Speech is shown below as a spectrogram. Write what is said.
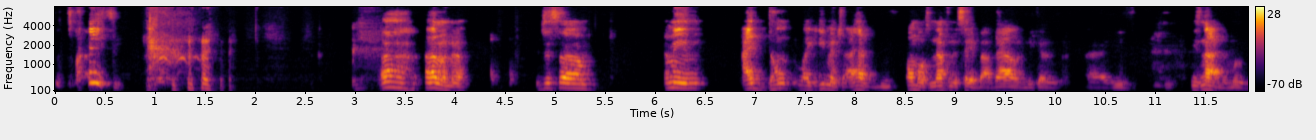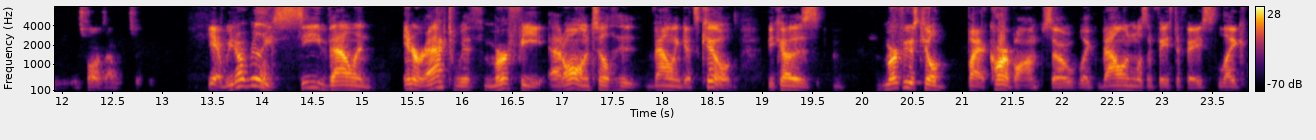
It's crazy. uh, I don't know. Just um, I mean, I don't like you mentioned. I have almost nothing to say about Vallon because uh, he's he's not in the movie as far as I'm concerned. Yeah, we don't really see Vallon interact with Murphy at all until his, Vallon gets killed because Murphy was killed by a car bomb. So like Vallon wasn't face to face like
